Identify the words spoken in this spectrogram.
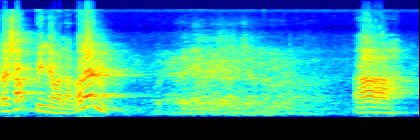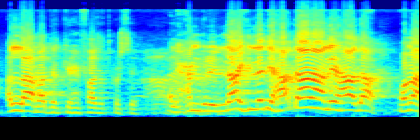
পেশাব পিনে वाला বলেন আহ আল্লাহ আমাদেরকে হেফাজত করছে আলহামদুলিল্লাহ ইল্লাযী হাদানা লিহাদা ওয়া মা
